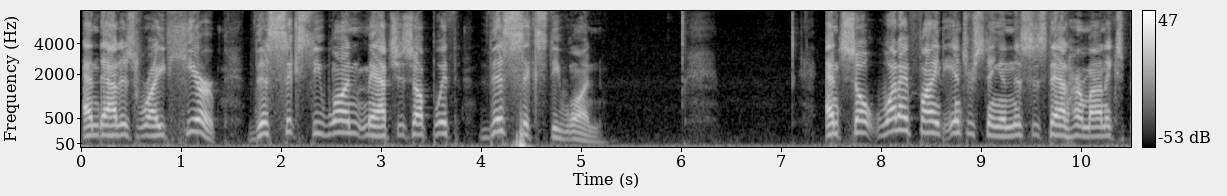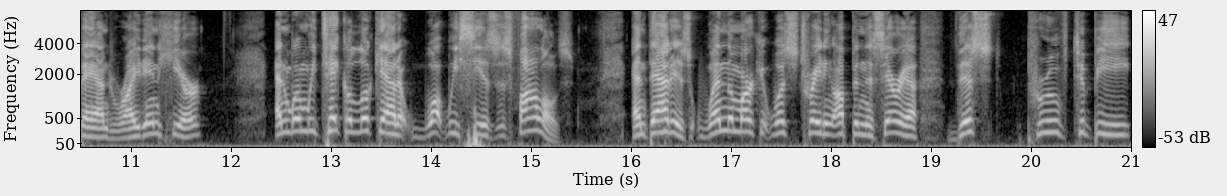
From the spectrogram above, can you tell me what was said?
and that is right here. This 61 matches up with this 61. And so what I find interesting, and this is that harmonics band right in here, and when we take a look at it, what we see is as follows. And that is when the market was trading up in this area, this proved to be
